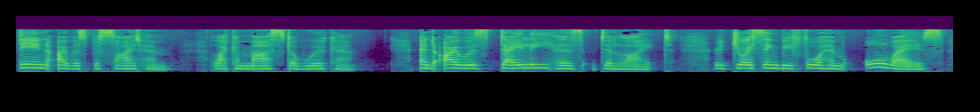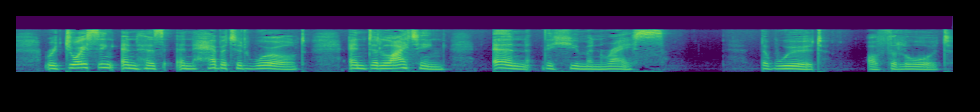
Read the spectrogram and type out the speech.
then I was beside him, like a master worker, and I was daily his delight, rejoicing before him always, rejoicing in his inhabited world, and delighting in the human race the word of the Lord.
